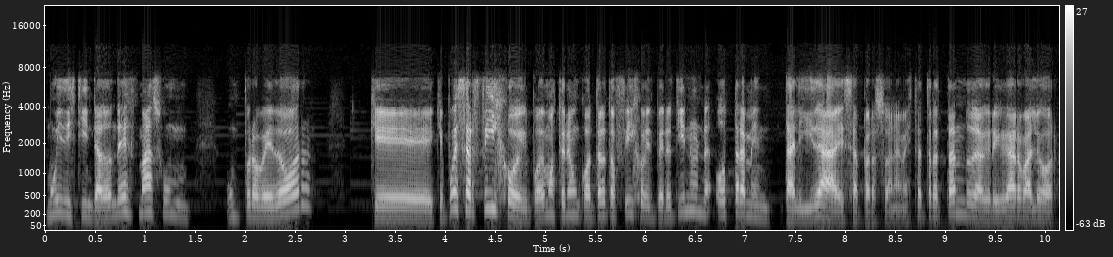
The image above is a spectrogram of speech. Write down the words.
muy distinta, donde es más un, proveedor que, puede ser fijo y podemos tener un contrato fijo, pero tiene otra mentalidad esa persona, me está tratando de agregar valor.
